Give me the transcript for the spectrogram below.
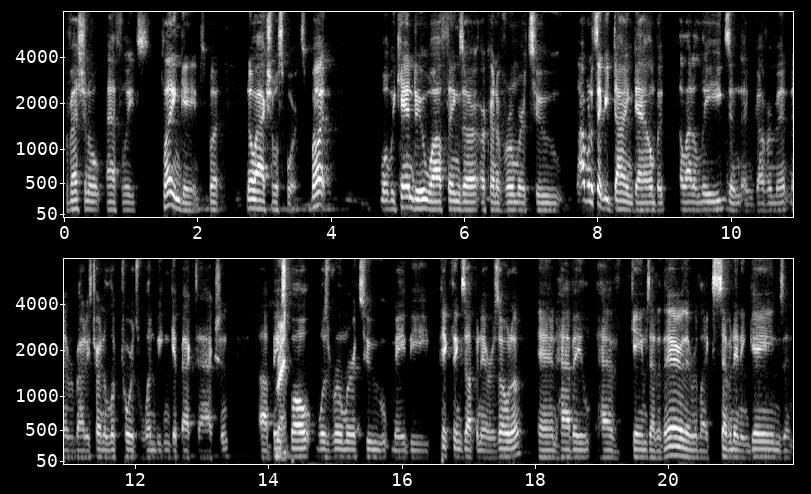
professional athletes playing games, but no actual sports. But what we can do while things are, are kind of rumored to, I wouldn't say be dying down, but a lot of leagues and, and government and everybody's trying to look towards when we can get back to action. Uh, baseball was rumored to maybe pick things up in Arizona and have a have games out of there. They were like seven inning games and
